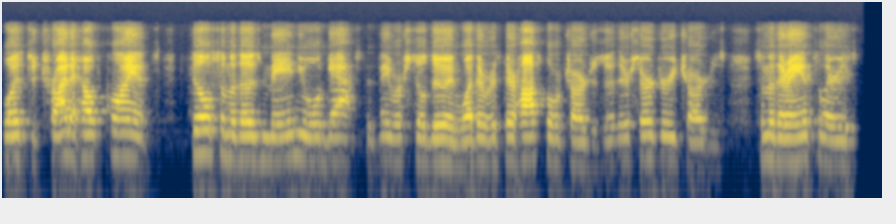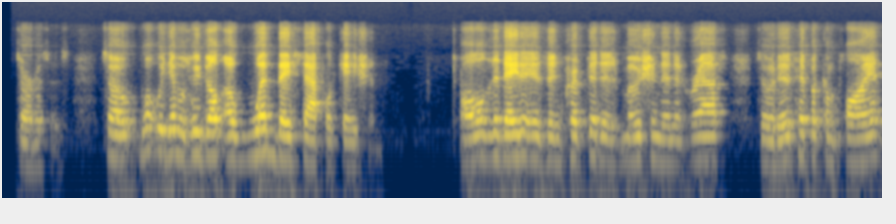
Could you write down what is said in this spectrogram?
was to try to help clients fill some of those manual gaps that they were still doing, whether it was their hospital charges or their surgery charges, some of their ancillary services. So what we did was we built a web-based application. All of the data is encrypted, is motion and at rest, so it is HIPAA compliant.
